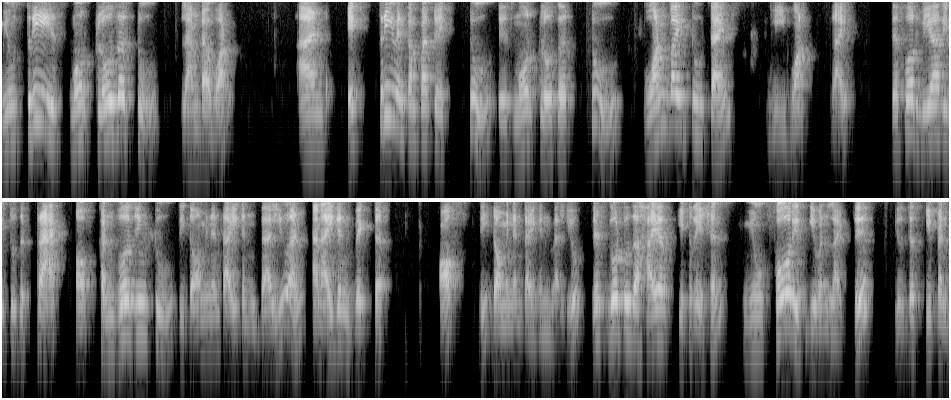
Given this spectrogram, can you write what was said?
mu3 is more closer to lambda 1 and x3 when compared to x2 is more closer to 1 by 2 times v1, right? Therefore, we are into the track of converging to the dominant eigenvalue and an eigenvector of the dominant eigenvalue. Let's go to the higher iterations. Mu4 is given like this you just keep an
